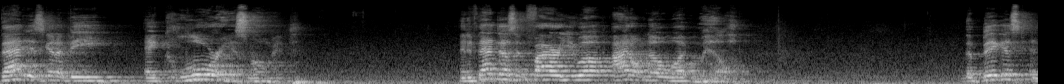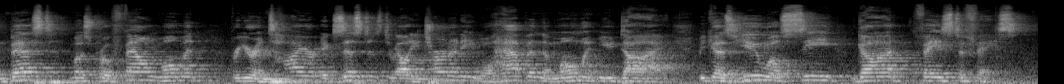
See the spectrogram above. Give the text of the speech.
That is going to be a glorious moment. And if that doesn't fire you up, I don't know what will. the biggest and best, most profound moment for your entire existence throughout eternity will happen the moment you die because you will see God face to face.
